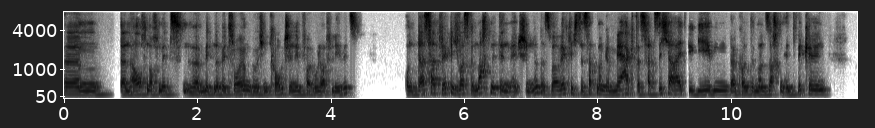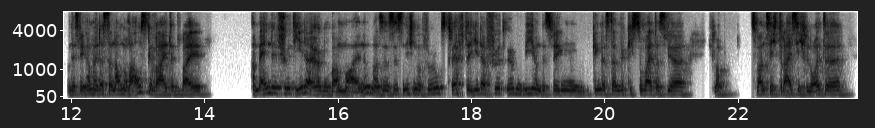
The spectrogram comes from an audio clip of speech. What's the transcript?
ähm, dann auch noch mit, mit einer Betreuung durch einen Coach, in dem Fall Olaf Lewitz. Und das hat wirklich was gemacht mit den Menschen. Ne? Das war wirklich, das hat man gemerkt, das hat Sicherheit gegeben, da konnte man Sachen entwickeln. Und deswegen haben wir das dann auch noch ausgeweitet, weil am Ende führt jeder irgendwann mal. Ne? Also es ist nicht nur Führungskräfte, jeder führt irgendwie und deswegen ging das dann wirklich so weit, dass wir, ich glaube, 20, 30 Leute, äh,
